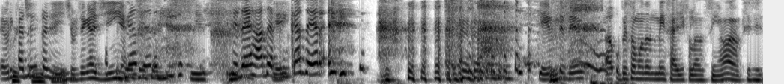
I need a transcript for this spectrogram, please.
é brincadeira, curtindo. gente, é pegadinha. Brincadeira. E- Se der errado, é E aí- brincadeira. E aí você vê o pessoal mandando mensagem falando assim, ó, vocês-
